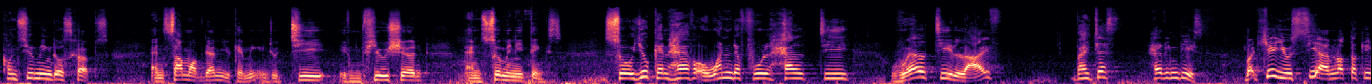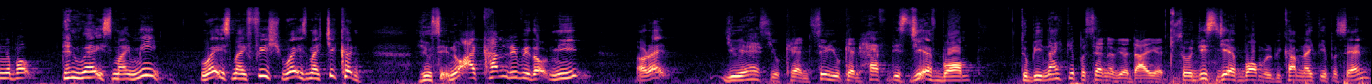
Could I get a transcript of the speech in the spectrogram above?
consuming those herbs. And some of them you can make into tea, infusion, and so many things. So you can have a wonderful, healthy, wealthy life by just having this. But here you see I'm not talking about, then where is my meat? Where is my fish? Where is my chicken? You say, no, I can't live without meat. All right? Yes, you can. So you can have this GF bomb to be 90% of your diet. So this GF bomb will become 90%,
